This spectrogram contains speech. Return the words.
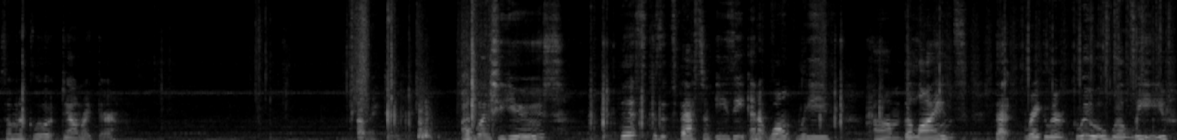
So I'm going to glue it down right there. Alright. I'm going to use this because it's fast and easy and it won't leave um, the lines that regular glue will leave.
